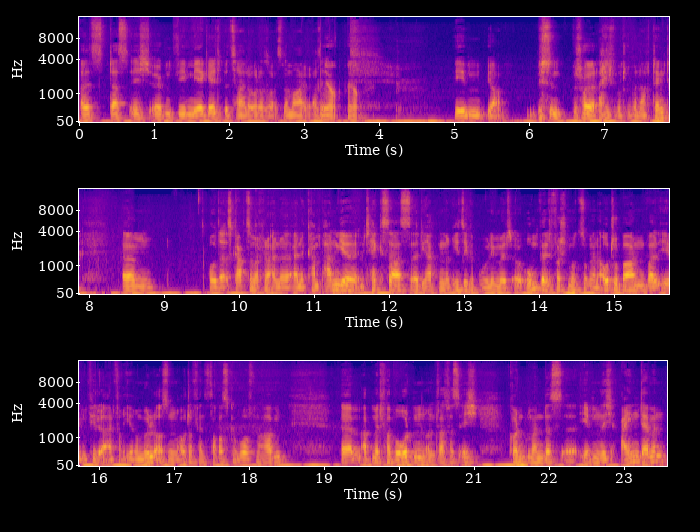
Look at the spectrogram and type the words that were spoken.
als dass ich irgendwie mehr Geld bezahle oder so als normal. Also ja, ja. eben, ja, ein bisschen bescheuert eigentlich, wenn man drüber nachdenkt. Ähm, oder es gab zum Beispiel eine, eine Kampagne in Texas, äh, die hatten riesige Probleme mit äh, Umweltverschmutzung an Autobahnen, weil eben viele einfach ihre Müll aus dem Autofenster rausgeworfen haben. Ähm, ab mit Verboten und was weiß ich, konnte man das äh, eben nicht eindämmen.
